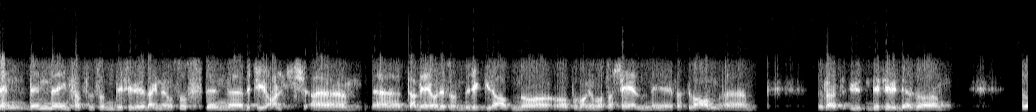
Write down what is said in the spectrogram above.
Den, den innsatsen som de frivillige legger ned hos oss, den uh, betyr alt. Uh, uh, de er jo liksom ryggraden og, og, på mange måter sjelen i festivalen. det er klart, Uten de frivillige så så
